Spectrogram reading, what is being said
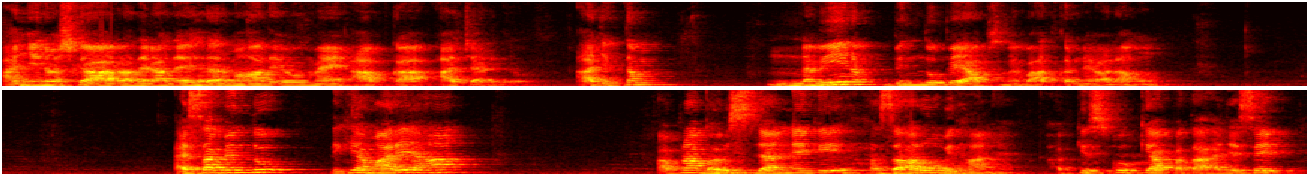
हाँ जी, नमस्कार। राधे राधे, हर महादेव, मैं आपका आचार्य। देव आज एकदम नवीन बिंदु पे आपसे मैं बात करने वाला हूँ। ऐसा बिंदु, देखिए, हमारे यहाँ अपना भविष्य जानने के हज़ारों विधान हैं। अब किसको क्या पता है? जैसे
